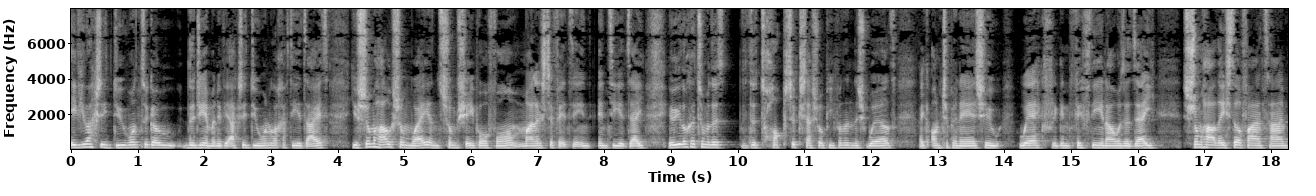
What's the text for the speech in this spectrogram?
if you actually do want to go the gym and if you actually do want to look after your diet, you somehow, some way, in some shape or form, manage to fit it in, into your day. You know, you look at some of the the top successful people in this world, like entrepreneurs who work frigging 15 hours a day somehow they still find time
